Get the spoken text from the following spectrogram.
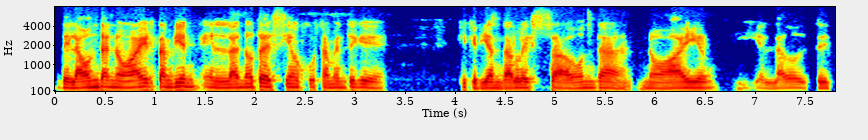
de la onda Noir también. En la nota decían justamente que, que querían darle esa onda Noir y el lado de-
